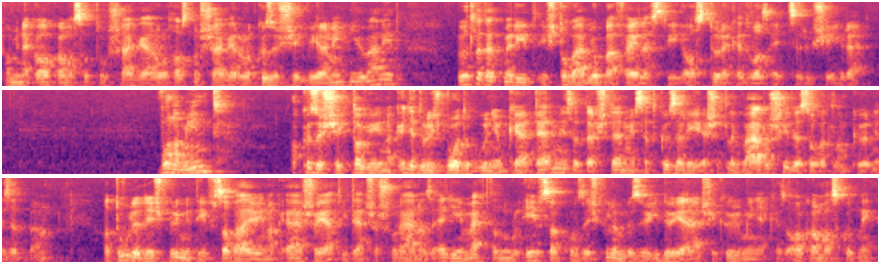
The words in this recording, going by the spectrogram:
aminek alkalmazhatóságáról, hasznosságáról a közösség véleményt nyilvánít, ötletet merít és tovább jobbá fejleszti azt törekedve az egyszerűségre. Valamint a közösség tagjainak egyedül is boldogulniuk kell természetes, természet közeli, esetleg városi, de szokatlan környezetben. A túlélés primitív szabályainak elsajátítása során az egyén megtanul évszakhoz és különböző időjárási körülményekhez alkalmazkodni,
